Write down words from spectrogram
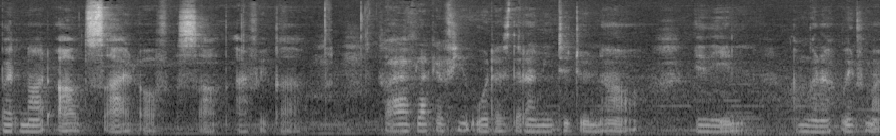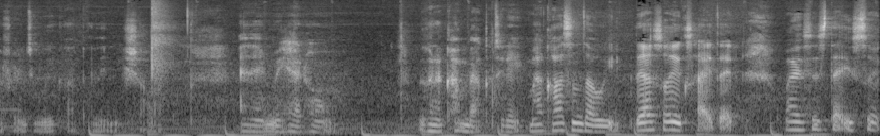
but not outside of south africa. So i have like a few orders that i need to do now and then i'm gonna wait for my friend to wake up and then we shower and then we head home we're gonna come back today. My cousins are waiting they're so excited. My sister is so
